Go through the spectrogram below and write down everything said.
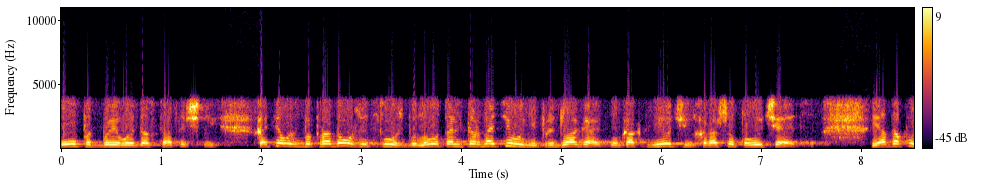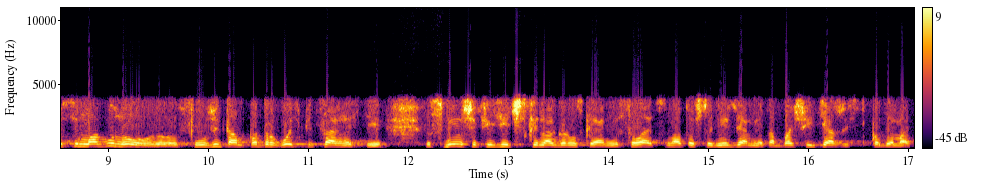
Опыт боевой достаточный. Хотелось бы продолжить службу, но вот альтернативу не предлагают, ну как-то не очень хорошо получается. Я, допустим, могу ну, служить там по другой специальности, с меньшей физической нагрузкой. Они ссылаются на то, что нельзя мне там большие тяжести поднимать.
